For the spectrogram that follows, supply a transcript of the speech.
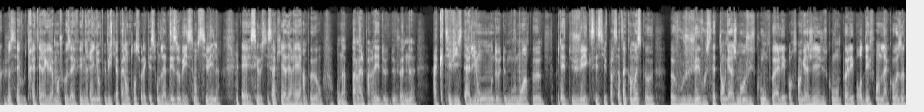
que je sais vous traitez régulièrement. Je crois que vous avez fait une réunion publique il n'y a pas longtemps sur les questions de la désobéissance civile. Et c'est aussi ça qu'il y a derrière un peu. On, a pas mal parlé de, jeunes activistes à Lyon, de, mouvements un peu peut-être jugés excessifs par certains. Comment est-ce que euh, vous jugez, vous, cet engagement? Jusqu'où on peut aller pour s'engager? Jusqu'où on peut aller pour défendre la cause?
